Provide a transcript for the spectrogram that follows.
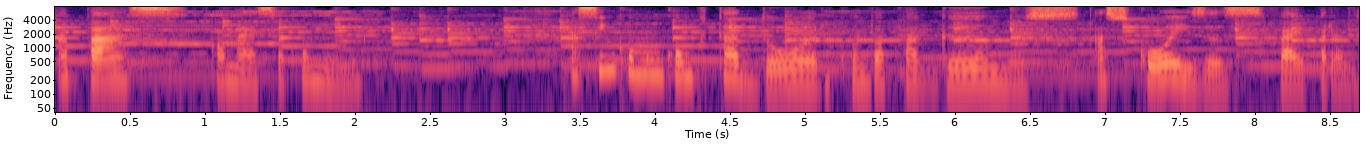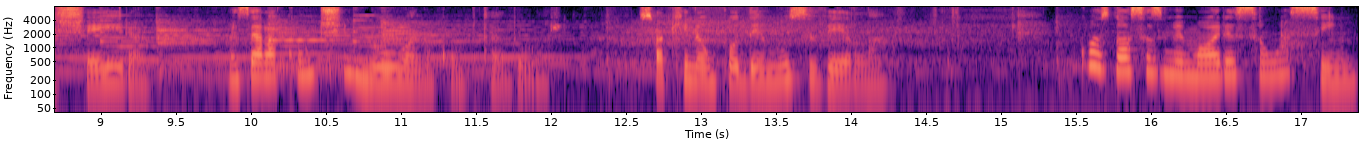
A paz começa comigo. Assim como um computador, quando apagamos as coisas, vai para a lixeira, mas ela continua no computador, só que não podemos vê-la. Com as nossas memórias são assim,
